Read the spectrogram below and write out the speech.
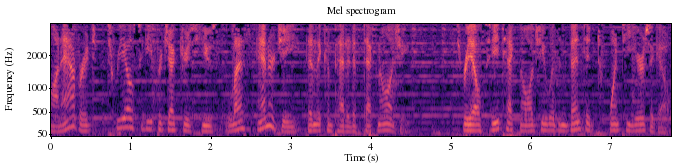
On average, 3LCD projectors use less energy than the competitive technology. 3LCD technology was invented 20 years ago.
